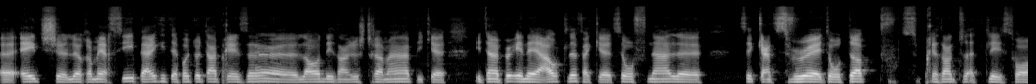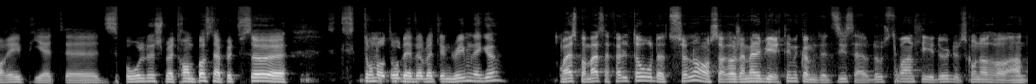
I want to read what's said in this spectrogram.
H le remercier. Il paraît qu'il n'était pas tout le temps présent lors des enregistrements, puis qu'il était un peu in and out. Fait que, au final, sais, quand tu veux être au top, faut que tu te présentes à toutes les soirées puis être euh, dispo. Là. Je me trompe pas, c'est un peu tout ça euh, qui tourne autour de Velvet Dream, les gars. Ouais, c'est pas mal. Ça fait le tour de tout ça. Là. On saura jamais la vérité, mais comme tu as dit, ça doit se trouver entre les deux de ce qu'on a en-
